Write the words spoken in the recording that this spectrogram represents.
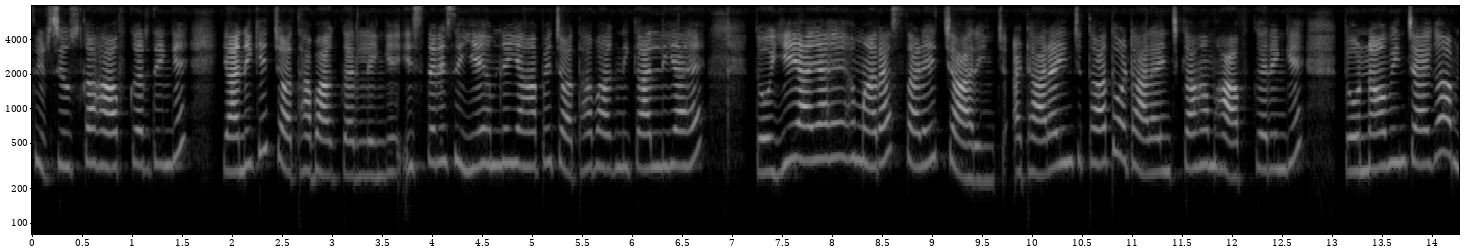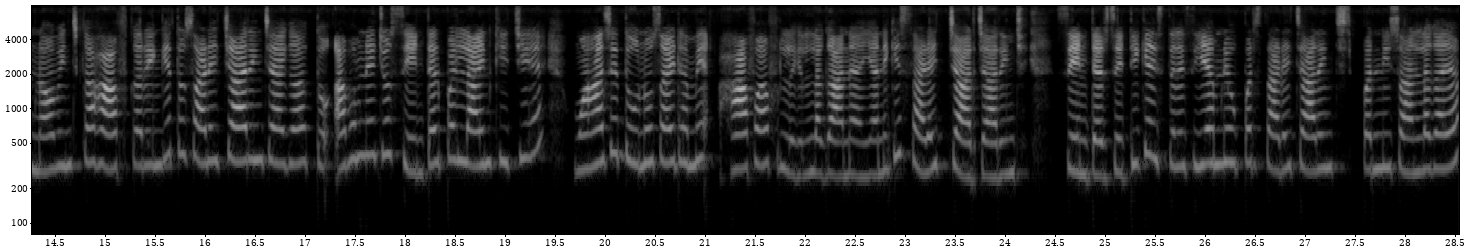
फिर से उसका हाफ़ कर देंगे, यानी कि चौथा भाग कर लेंगे। इस तरह से ये हमने यहाँ पे चौथा भाग निकाल लिया है। तो ये आया है हमारा साढ़े चार इंच। अठारह इंच था तो अठारह इंच का हम हाफ़ करेंगे। तो नौ इंच आएगा, अब नौ इंच का हाफ़ करेंगे तो साढ़े चार इंच आएगा। तो अब हमने जो सेंटर पर लाइन खींची है, वहाँ से दोनों साइड हमें हाफ़ हाफ़ लगाना है, यानी कि साढ़े चार चार इंच सेंटर से। ठीक है, इस तरह से ये हमने ऊपर साढ़े चार इंच पर निशान लगाया।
